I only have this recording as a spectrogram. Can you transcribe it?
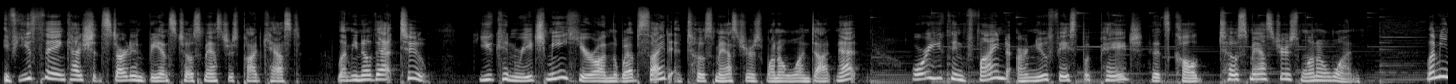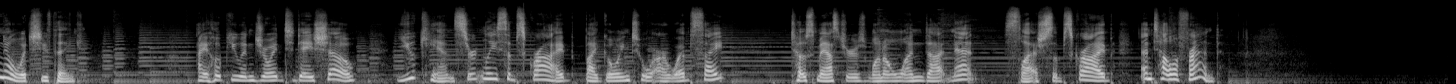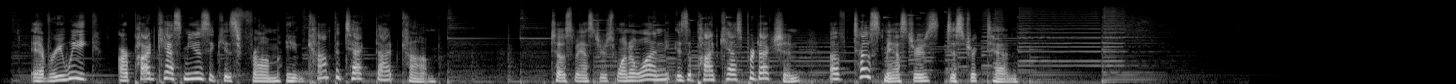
If you think I should start an Advanced Toastmasters podcast, let me know that too. You can reach me here on the website at Toastmasters101.net, or you can find our new Facebook page that's called Toastmasters 101. Let me know what you think. I hope you enjoyed today's show. You can certainly subscribe by going to our website, Toastmasters101.net slash subscribe, and tell a friend. Every week, our podcast music is from Incompetech.com. Toastmasters 101 is a podcast production of Toastmasters District 10.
